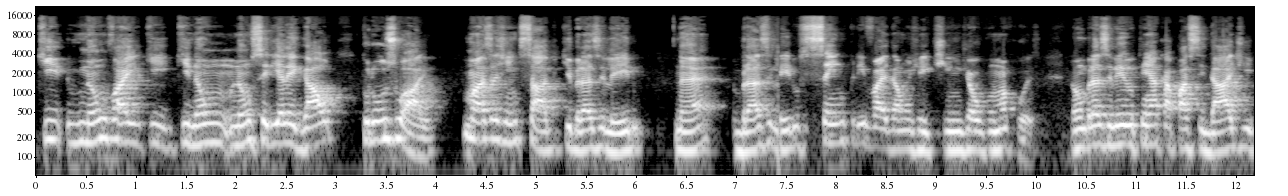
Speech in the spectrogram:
que não vai, que, que não, não seria legal para o usuário. Mas a gente sabe que brasileiro, né? Brasileiro sempre vai dar um jeitinho de alguma coisa. Então, o brasileiro tem a capacidade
